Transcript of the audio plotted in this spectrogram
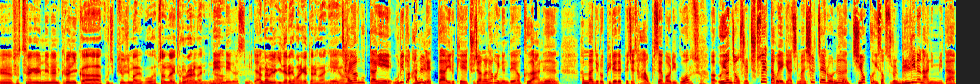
그 패스트트랙의 의미는 그러니까 고집 피우지 말고 협상장에 들어오라는 거 아닙니까? 네, 네, 그렇습니다. 안 그러면 이대로 해버리겠다는 거 아니에요? 예, 자유한국당이 우리도 안을 냈다 이렇게 주장을 하고 있는데요. 그 안은 한마디로 비례대표제 다 없애버리고 그렇죠. 어, 의원 정수를 축소했다고 얘기하지만 실제로는 지역구 의석수를 늘리는 아닙니다.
